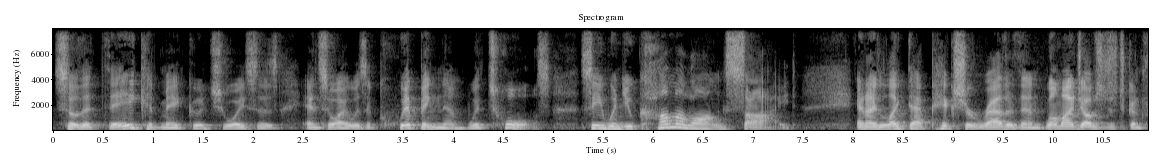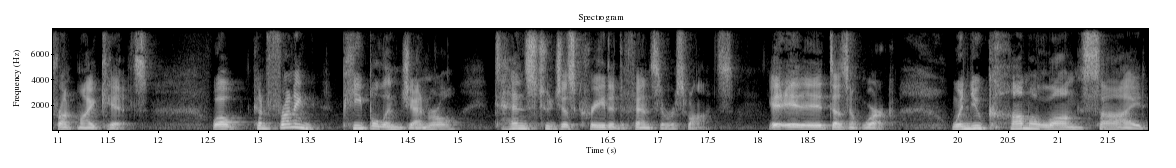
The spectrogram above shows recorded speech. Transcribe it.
so that they could make good choices. And so I was equipping them with tools. See, when you come alongside, and I like that picture rather than, well, my job is just to confront my kids. Well, confronting people in general tends to just create a defensive response. It, it, it doesn't work. When you come alongside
